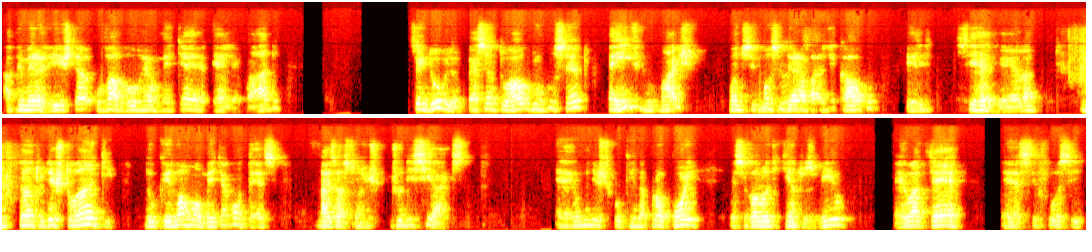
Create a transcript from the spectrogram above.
à primeira vista, o valor realmente é, é elevado, sem dúvida, o percentual de 1% é ínfimo, mas, quando se considera a base de cálculo, ele se revela um tanto destoante do que normalmente acontece nas ações judiciais. É, o ministro Fukina propõe esse valor de 500 mil. Eu até, é, se fosse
